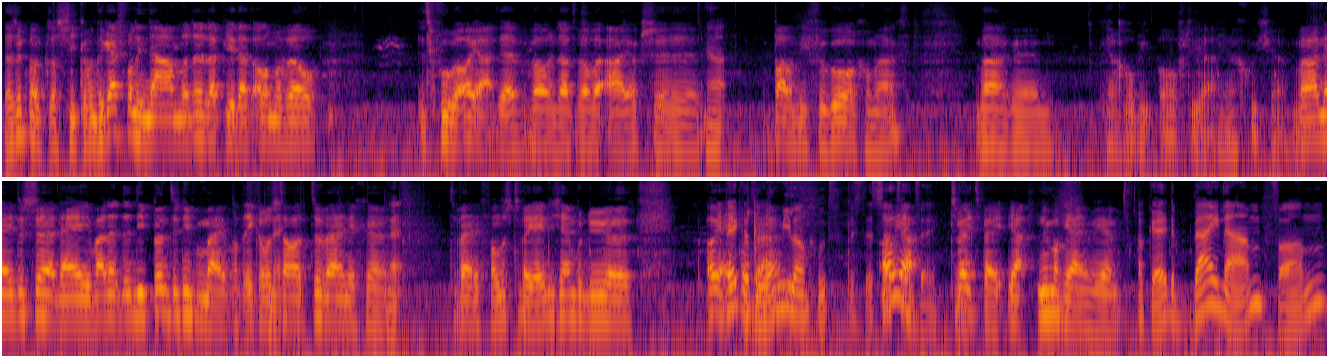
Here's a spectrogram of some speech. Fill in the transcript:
dat is ook wel een klassieker. Want de rest van die namen, daar heb je inderdaad allemaal wel het gevoel van, oh ja, die hebben wel inderdaad wel bij Ajax eh Ja. een bepaalde manier furoren gemaakt. Maar, ehm, ja, Robbie Alfle, ja, ja, goed ja. Maar nee, dus, eh, nee, maar de- de- die punt is niet voor mij. Want ik was Nee. daar te weinig, eh, Nee. te weinig van. Dus 2-1, dus jij moet nu... eh, oh ja, Nee, ik ik had nu? Milan goed. Dus het staat Oh ja, 2-2. 2-2. Ja, nu mag jij hem weer. Oké, de bijnaam van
